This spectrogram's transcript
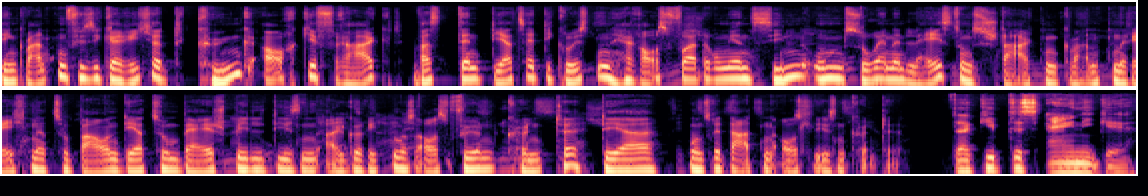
den Quantenphysiker Richard Küng auch gefragt, was denn derzeit die größten Herausforderungen sind, um so einen leistungsstarken Quantenrechner zu bauen, der zum Beispiel diesen Algorithmus ausführen könnte, der unsere Daten auslesen könnte. Da gibt es einige.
